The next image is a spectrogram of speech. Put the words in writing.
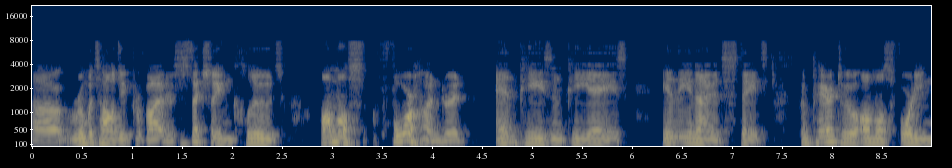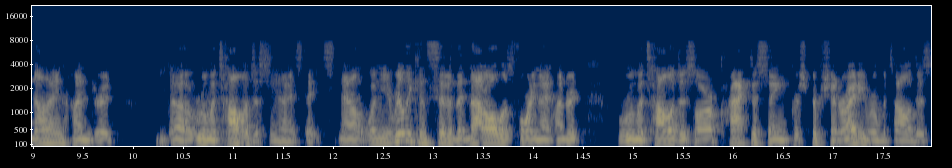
uh, rheumatology providers. This actually includes almost 400 NPs and PAs in the United States compared to almost 4,900 uh, rheumatologists in the United States. Now, when you really consider that not all those 4,900 rheumatologists are practicing prescription writing rheumatologists,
